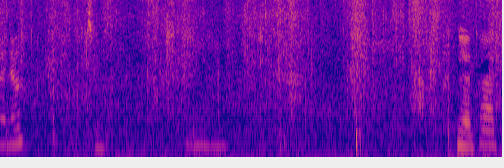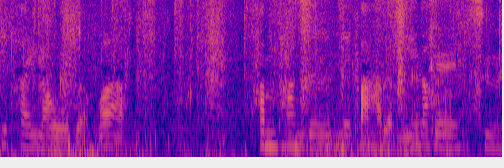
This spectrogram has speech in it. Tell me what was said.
วยเนอะ เนี่ยถ้าที่ไทยเราแบบว่าทำทางเดินในป่าแบบนี้โอเนาะเคสวย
